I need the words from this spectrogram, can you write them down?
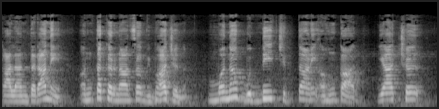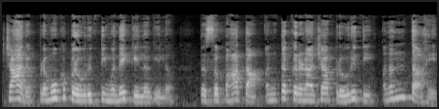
कालांतराने अंतःकरणाचं विभाजन मन बुद्धी चित्त आणि अहंकार या च चार प्रमुख प्रवृत्तीमध्ये केलं गेलं. तसं पाहता अंतःकरणाच्या प्रवृत्ती अनंत आहेत.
